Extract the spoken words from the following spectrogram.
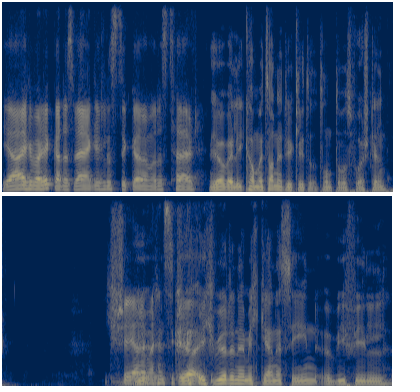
Ja, ich überlege gerade, das wäre eigentlich lustig, wenn man das teilt. Ja, weil ich kann mir jetzt auch nicht wirklich darunter was vorstellen. Ich share Äh, meinen Screen. Ja, ich würde nämlich gerne sehen, äh, wie viel,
